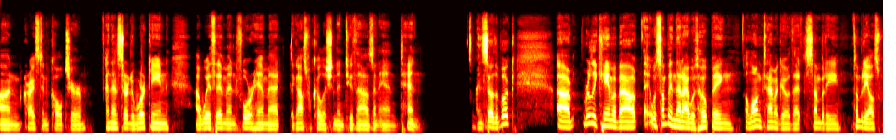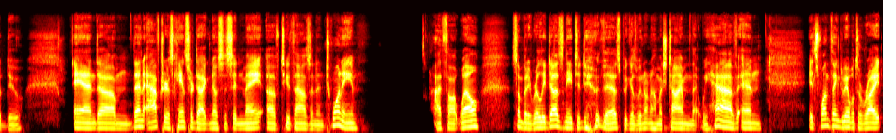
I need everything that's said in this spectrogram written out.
on Christ and culture, and then started working uh, with him and for him at the Gospel Coalition in 2010. And so the book uh, really came about. It was something that I was hoping a long time ago that somebody somebody else would do. And um, then after his cancer diagnosis in May of 2020, I thought, well, somebody really does need to do this because we don't know how much time that we have. And it's one thing to be able to write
